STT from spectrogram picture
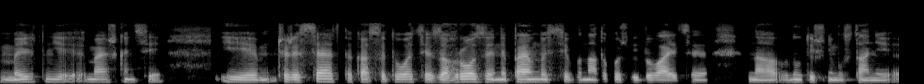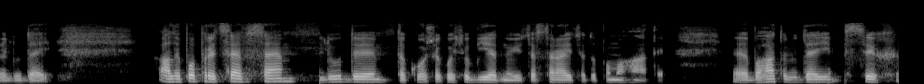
мирні мешканці, і через це така ситуація загрози, непевності, вона також відбувається на внутрішньому стані людей. Але попри це все, люди також якось об'єднуються, стараються допомагати. Е, багато людей з цих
